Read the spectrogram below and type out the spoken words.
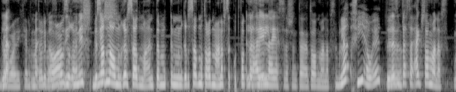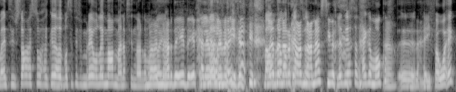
برافو لا، عليك. أنا كنت أقول لك عاوز مش بصدمة مش أو من غير صدمة. أنت ممكن من غير صدمة تقعد مع نفسك وتفكر لا في إيه ال- اللي هيحصل عشان تقعد مع نفسك؟ لا في أوقات. لازم تحصل حاجة تقعد مع نفسك. ما أنت مش صاحية الصبح كده بصيتي في المراية والله ما أقعد مع نفسي النهارده ما. النهارده إيه ده؟ إيه الحلاوة لا، اللي أنا فيها دي؟ لا ده أنا أروح أقعد مع. نفسي. لازم يحصل حاجة موقف آه، آه، حقيقي. يفوقك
